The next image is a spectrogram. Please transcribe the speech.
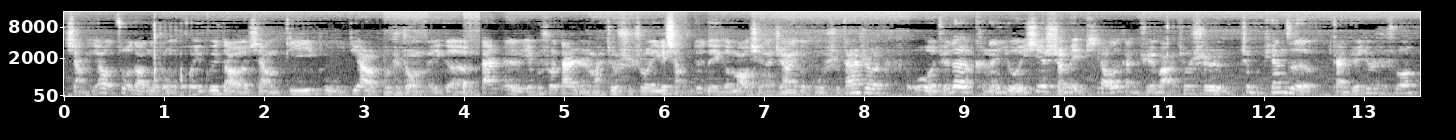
想要做到那种回归到像第一部、第二部这种的一个单呃，也不说单人嘛，就是说一个小队的一个冒险的这样一个故事。但是我觉得可能有一些审美疲劳的感觉吧，就是这部片子感觉就是说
